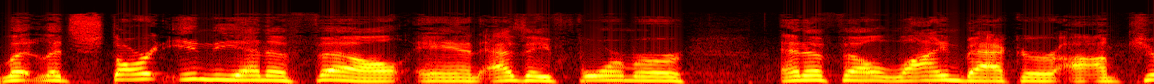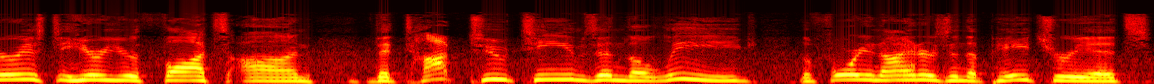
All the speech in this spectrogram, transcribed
let, let's start in the NFL. And as a former NFL linebacker, I'm curious to hear your thoughts on the top two teams in the league, the 49ers and the Patriots,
